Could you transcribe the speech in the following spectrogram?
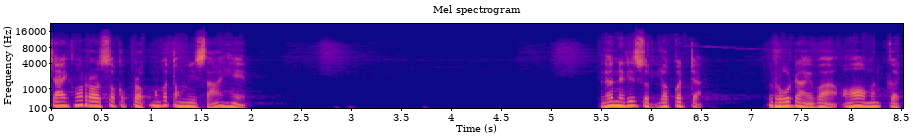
ใจของเราสกปรกมันก็ต้องมีสาเหตุ แล้วในที่สุดเราก็จะรู้ได้ว่าอ๋อมันเกิด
